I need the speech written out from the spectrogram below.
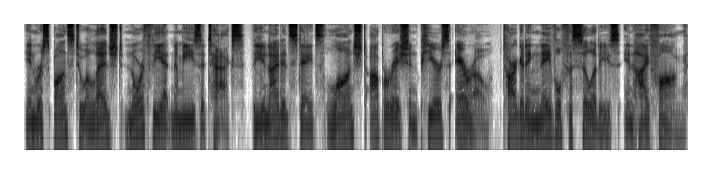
In response to alleged North Vietnamese attacks, the United States launched Operation Pierce Arrow, targeting naval facilities in Haiphong.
